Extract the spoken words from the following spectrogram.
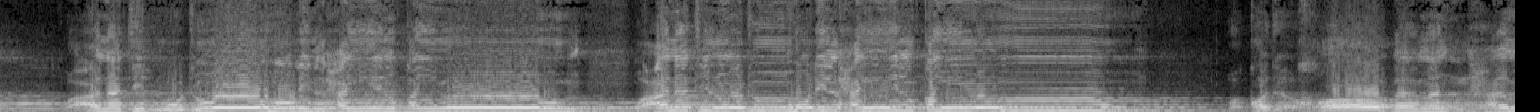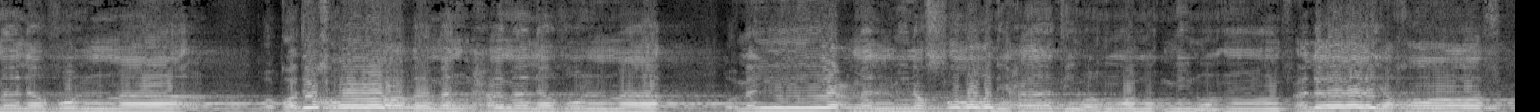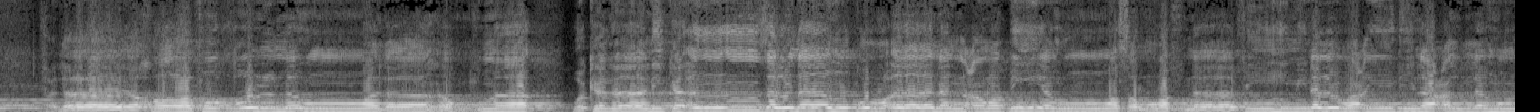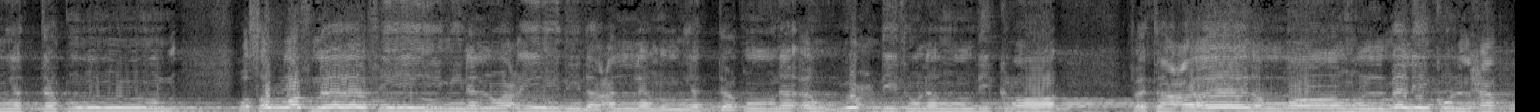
وعنت الوجوه للحي القيوم وعنت الوجوه للحي القيوم. وقد خاب من حمل ظلما وقد خاب من حمل ظلما. ومن يعمل من الصالحات وهو مؤمن فلا يخاف. فلا يخاف ظلما ولا هضما وكذلك أنزلناه قرآنا عربيا وصرفنا فيه من الوعيد لعلهم يتقون. وصرفنا فيه من الوعيد لعلهم يتقون أو يحدث لهم ذكرا. فتعالى الله الملك الحق.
